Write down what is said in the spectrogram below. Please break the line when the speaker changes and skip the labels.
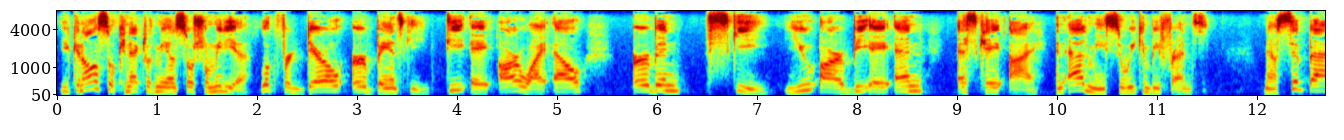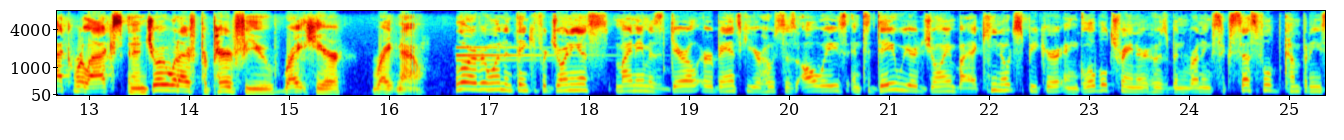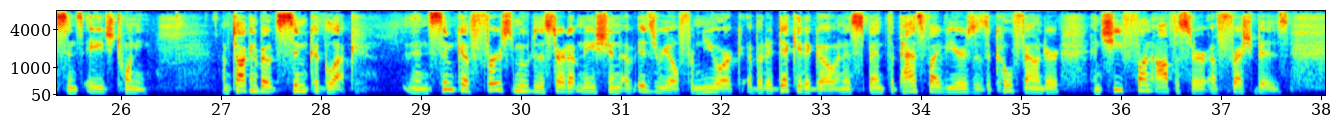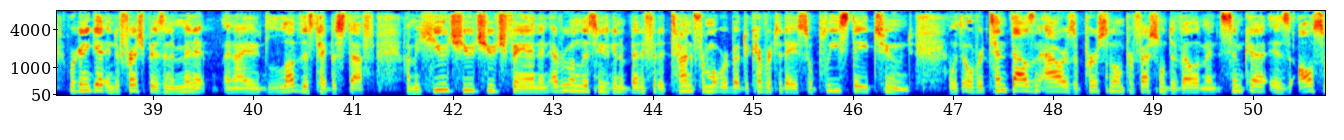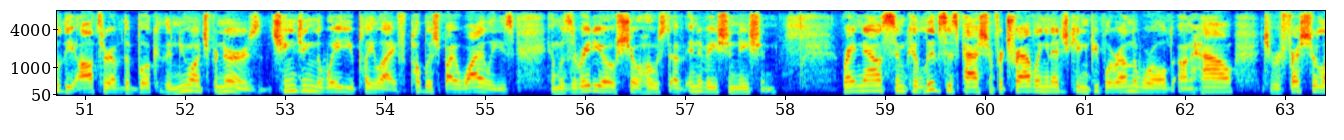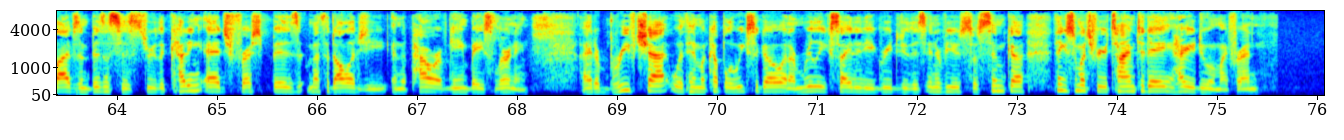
You can also connect with me on social media. Look for Daryl Urbanski, D A R Y L, Urban Ski, U R B A N S K I, and add me so we can be friends. Now sit back, relax, and enjoy what I've prepared for you right here, right now. Hello, everyone, and thank you for joining us. My name is Daryl Urbanski, your host as always, and today we are joined by a keynote speaker and global trainer who has been running successful companies since age 20. I'm talking about Simcha Gluck. And Simcha first moved to the startup nation of Israel from New York about a decade ago and has spent the past five years as a co founder and chief fun officer of FreshBiz. We're going to get into FreshBiz in a minute, and I love this type of stuff. I'm a huge, huge, huge fan, and everyone listening is going to benefit a ton from what we're about to cover today, so please stay tuned. With over 10,000 hours of personal and professional development, Simcha is also the author of the book The New Entrepreneurs Changing the Way You Play Life, published by Wiley's, and was the radio show host of Innovation Nation. Right now, Simcha lives his passion for traveling and educating people around the world on how to refresh their lives and businesses through the cutting edge Fresh Biz methodology and the power of game based learning. I had a brief chat with him a couple of weeks ago, and I'm really excited he agreed to do this interview. So, Simcha, thanks so much for your time today. How are you doing, my friend?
